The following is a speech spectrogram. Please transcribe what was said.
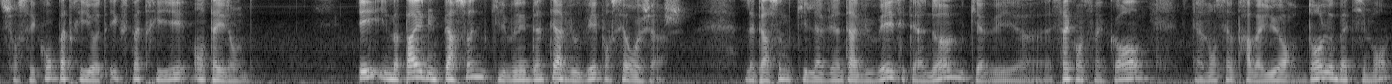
sur ses compatriotes expatriés en Thaïlande. Et il m'a parlé d'une personne qu'il venait d'interviewer pour ses recherches. La personne qui l'avait interviewé, c'était un homme qui avait 55 ans, c'était un ancien travailleur dans le bâtiment.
